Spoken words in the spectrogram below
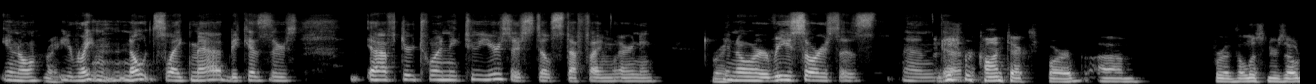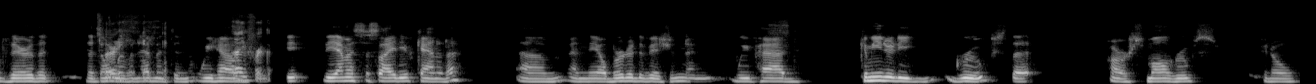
you know Right. you're writing notes like mad because there's after 22 years there's still stuff i'm learning right. you know or resources and Just uh, for context, Barb, um, for the listeners out there that, that don't Sorry. live in Edmonton, we have the, the MS Society of Canada um, and the Alberta Division, and we've had community groups that are small groups, you know,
